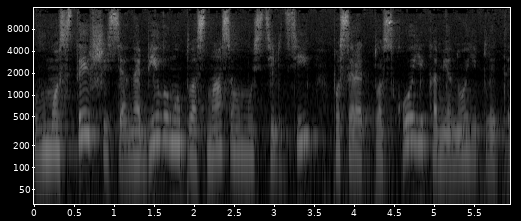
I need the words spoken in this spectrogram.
вмостившися на білому пластмасовому стільці посеред пласкої кам'яної плити.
